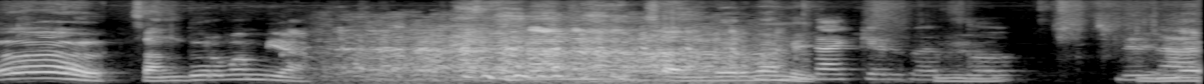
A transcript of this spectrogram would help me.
ഓ സന്തൂർ മമ്മിയാ. സന്തൂർ മമ്മി. പിന്നെ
